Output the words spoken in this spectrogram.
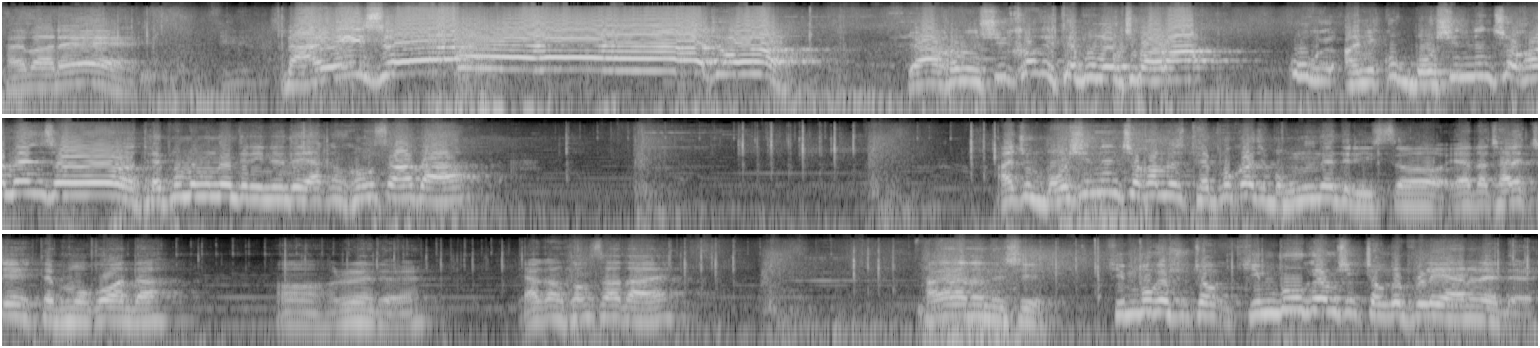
할만해. 나이스! 좋아 야 그럼 시크하게 대포 먹지 마라. 꼭 아니 꼭 멋있는 척 하면서 대포 먹는 애들이 있는데 약간 공스하다. 아니 좀 멋있는 척 하면서 대포까지 먹는 애들이 있어. 야 나 잘했지? 대포 먹고 간다. 어 그런 애들. 약간 공스하다. 당연하던 듯이. 김보겸식 정, 김보겸식 정글 플레이 하는 애들.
